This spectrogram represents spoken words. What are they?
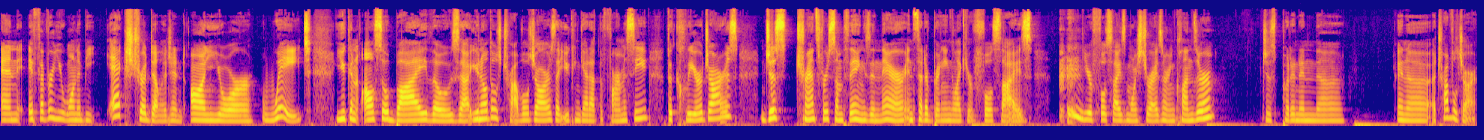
And if ever you want to be extra diligent on your weight, you can also buy those, uh, you know, those travel jars that you can get at the pharmacy, the clear jars. Just transfer some things in there instead of bringing like your full size, your full size moisturizer and cleanser. Just put it in the in a, a travel jar.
